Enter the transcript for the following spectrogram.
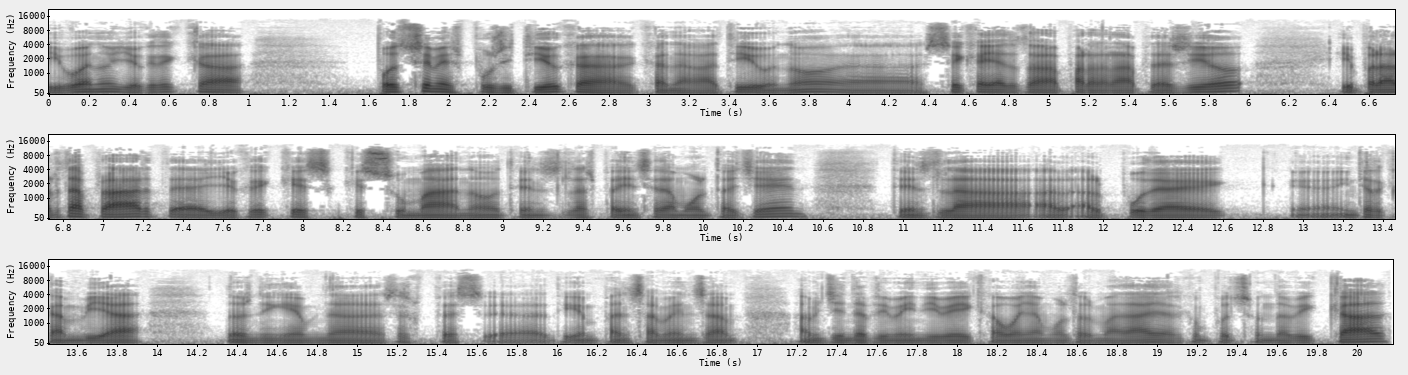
i bueno, jo crec que pot ser més positiu que, que negatiu, no? Eh, sé que hi ha tota la part de la pressió i per l'altra part eh, jo crec que és, que és sumar, no? Tens l'experiència de molta gent, tens la, el, el poder eh, intercanviar doncs, diguem, eh, diguem pensaments amb, amb gent de primer nivell que guanya moltes medalles, com pot ser un David Cal.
